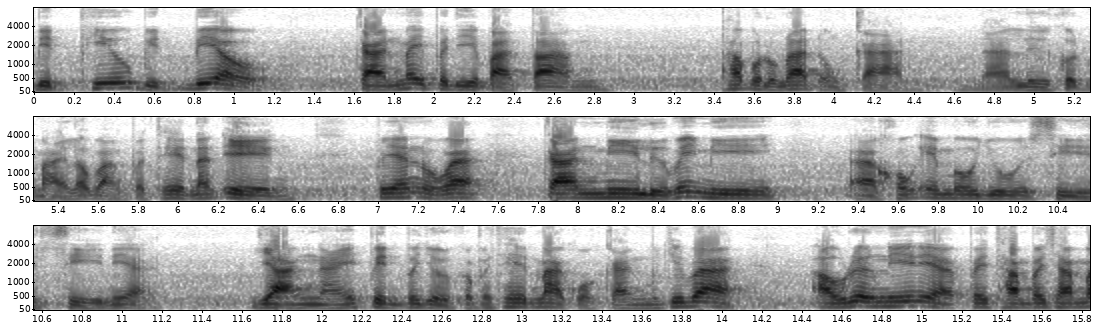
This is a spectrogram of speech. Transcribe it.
บิดพิ้วบิดเบี้ยว การไม่ปฏิบัติตามพระบรมราชองการนะหรือกฎหมายระหว่างประเทศนั่นเอง เพราะฉะนั้นบอกว่าการมีหรือไม่มีเอ่อของ MOU 44เนี่ยอย่างไหนเป็นประโยชน์กับประเทศมากกว่ากัน ผมคิดว่าเอาเรื่องนี้เนี่ยไปทำประชาม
